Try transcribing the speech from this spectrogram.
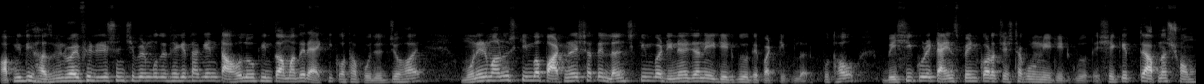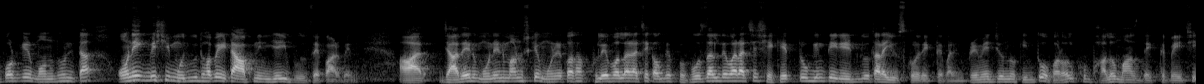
আপনি যদি হাজব্যান্ড ওয়াইফের রিলেশনশিপের মধ্যে থেকে থাকেন, তাহলেও কিন্তু আমাদের একই কথা প্রযোজ্য হয়। মনের মানুষ কিংবা পার্টনারের সাথে লাঞ্চ কিংবা ডিনার জানে এই ডেটগুলোতে পার্টিকুলার কোথাও বেশি করে টাইম স্পেন্ড করার চেষ্টা করুন এই ডেটগুলোতে সেক্ষেত্রে আপনার সম্পর্কের বন্ধনটা অনেক বেশি মজবুত হবে, এটা আপনি নিজেই বুঝতে পারবেন। আর যাদের মনের মানুষকে মনের কথা খুলে বলার আছে, কাউকে প্রপোজাল দেওয়ার আছে, সেক্ষেত্রেও কিন্তু এই রেটগুলো তারা ইউজ করে দেখতে পারেন। প্রেমের জন্য কিন্তু ওভারঅল খুব ভালো মাস দেখতে পেয়েছি।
